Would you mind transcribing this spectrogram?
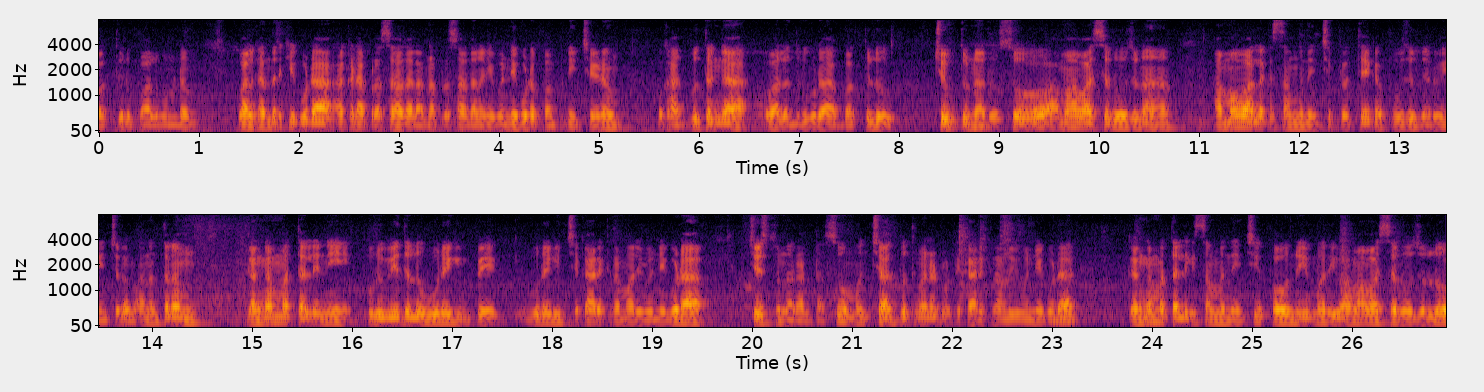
భక్తులు పాల్గొనడం వాళ్ళకందరికీ కూడా అక్కడ ప్రసాదాలు అన్న ప్రసాదాలు ఇవన్నీ కూడా పంపిణీ చేయడం ఒక అద్భుతంగా వాళ్ళందరూ కూడా భక్తులు చెబుతున్నారు. సో అమావాస్య రోజున అమ్మవార్లకు సంబంధించి ప్రత్యేక పూజలు నిర్వహించడం అనంతరం గంగమ్మ తల్లిని పురువీధులు ఊరేగింపే ఊరేగించే కార్యక్రమాలు ఇవన్నీ కూడా చేస్తున్నారంట. సో మంచి అద్భుతమైనటువంటి కార్యక్రమాలు ఇవన్నీ కూడా గంగమ్మ తల్లికి సంబంధించి పౌర్ణమి మరియు అమావాస్య రోజుల్లో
